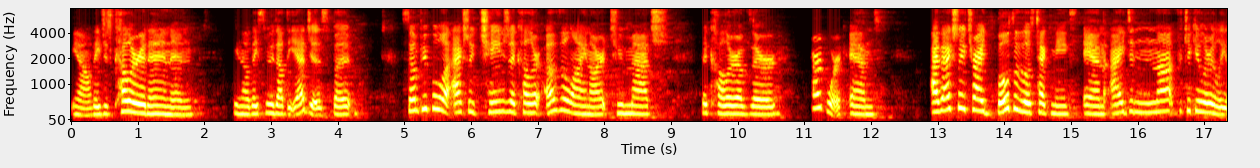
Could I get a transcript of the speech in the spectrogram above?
you know they just color it in and you know they smooth out the edges but some people will actually change the color of the line art to match the color of their artwork and I've actually tried both of those techniques and I did not particularly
